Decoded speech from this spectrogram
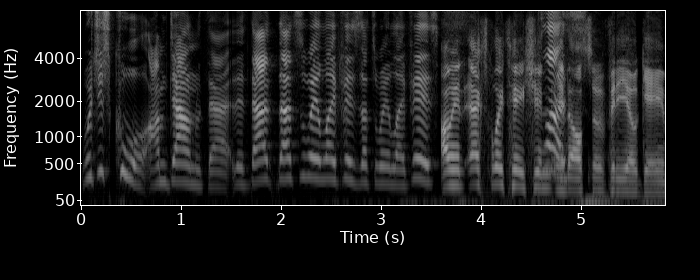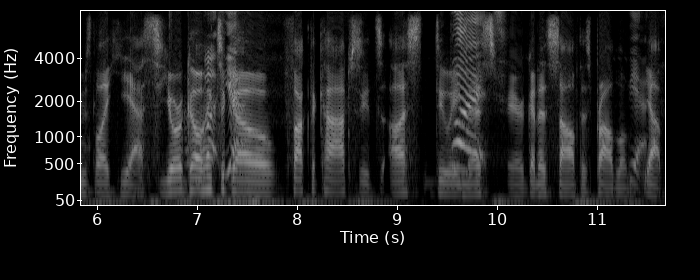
which is cool. I'm down with that. If that that's the way life is, that's the way life is. I mean, exploitation Plus- and also video games. Like, yes, you're going But- to yeah. go fuck the cops. It's us doing this. We're gonna solve this problem. Yeah. Yep.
